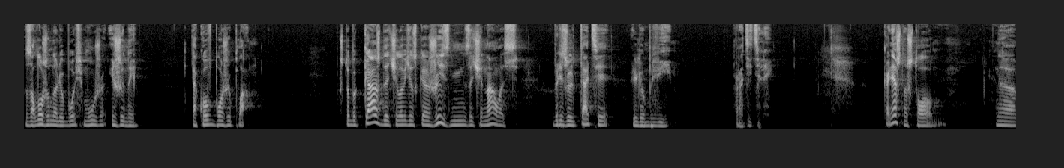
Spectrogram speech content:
заложена любовь мужа и жены. Таков Божий план. Чтобы каждая человеческая жизнь начиналась в результате любви родителей. Конечно, что э,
